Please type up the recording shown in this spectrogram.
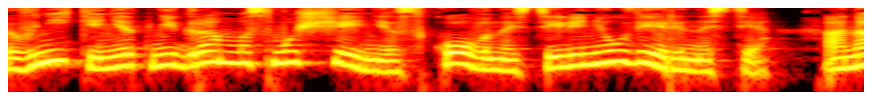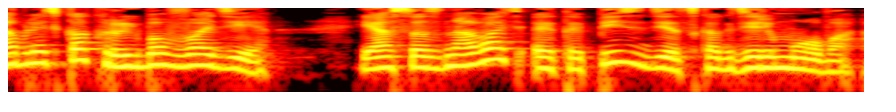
в Нике нет ни грамма смущения, скованности или неуверенности. Она, блядь, как рыба в воде – и осознавать это пиздец как дерьмово.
